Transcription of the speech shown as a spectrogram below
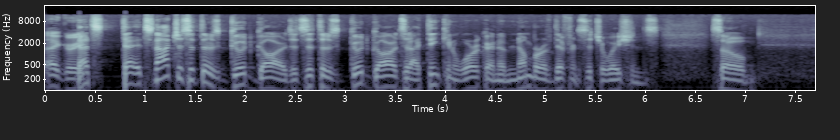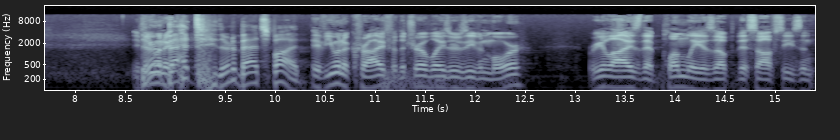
I agree. That's that, it's not just that there's good guards; it's that there's good guards that I think can work in a number of different situations. So if They're in a bad. They're in a bad spot. if you want to cry for the Trailblazers even more, realize that Plumlee is up this offseason.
